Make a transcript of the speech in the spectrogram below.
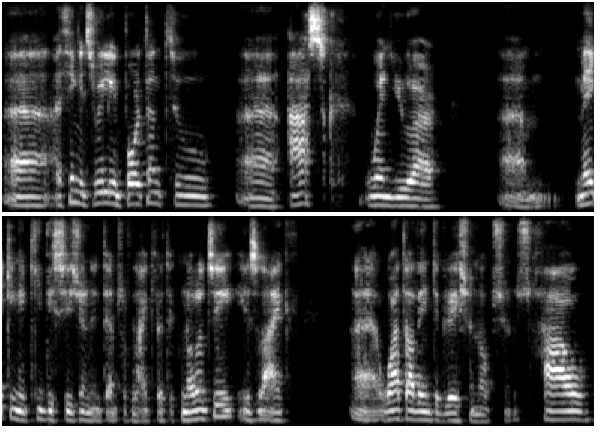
uh, I think it's really important to uh, ask when you are um, making a key decision in terms of like your technology is like uh, what are the integration options? How,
